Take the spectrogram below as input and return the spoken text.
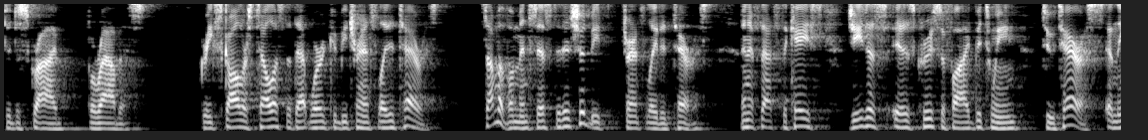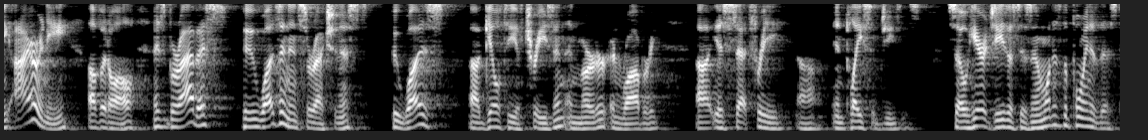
to describe Barabbas. Greek scholars tell us that that word could be translated terrorist. Some of them insist that it should be translated terrorist. And if that's the case, Jesus is crucified between two terrorists. And the irony of it all is Barabbas, who was an insurrectionist, who was uh, guilty of treason and murder and robbery, uh, is set free uh, in place of Jesus. So here Jesus is. And what is the point of this?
